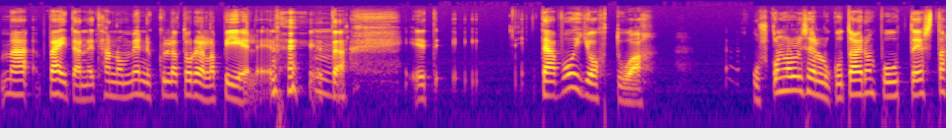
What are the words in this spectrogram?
mä, väitän, että hän on mennyt kyllä todella pieleen. Mm. että, et, tämä voi johtua uskonnollisen lukutaidon puutteesta,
